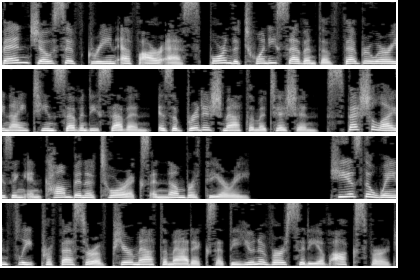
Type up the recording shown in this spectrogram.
Ben Joseph Green FRS, born the 27th of February 1977, is a British mathematician specializing in combinatorics and number theory. He is the Waynflete Professor of Pure Mathematics at the University of Oxford.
